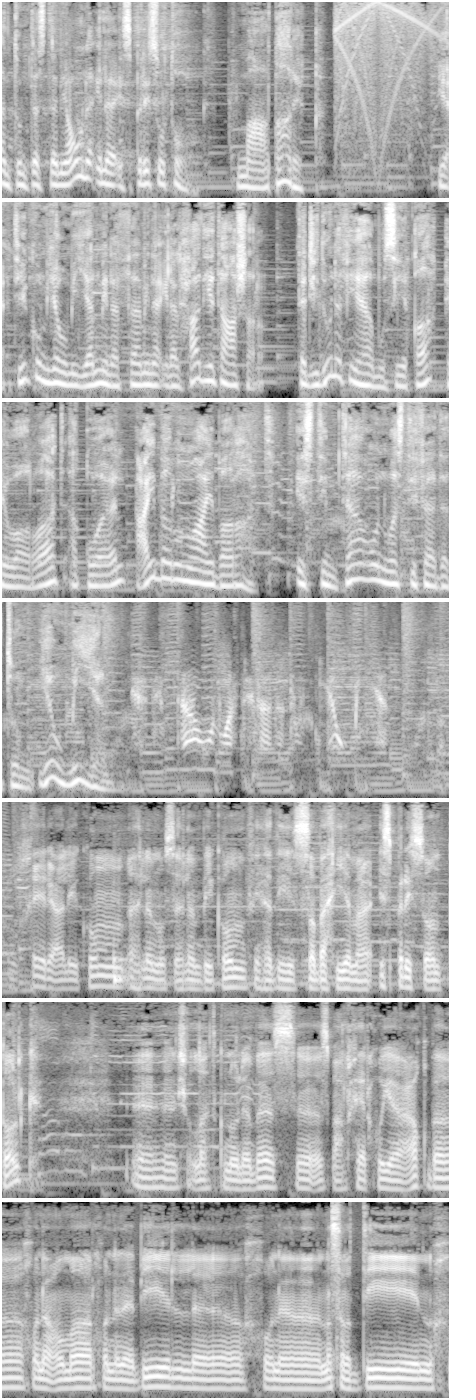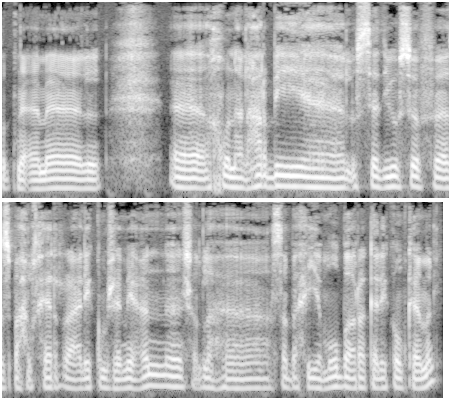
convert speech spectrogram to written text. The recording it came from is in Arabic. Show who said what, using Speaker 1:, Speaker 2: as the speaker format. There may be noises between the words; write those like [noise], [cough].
Speaker 1: أنتم تستمعون إلى إسبريسو توك مع طارق. يأتيكم يوميا من الثامنة إلى الحادية عشر. تجدون فيها موسيقى، حوارات، أقوال، عبر وعبارات. استمتاع واستفادة يوميا.
Speaker 2: استمتاع واستفادة يوميا
Speaker 3: الخير عليكم. أهلا وسهلا بكم في هذه الصباحية مع إسبريسو تولك إن شاء الله تكونوا لاباس. صباح الخير خويا عقبة خونا عمر خونا نبيل خونا نصر الدين خوتنا أمال خونا العربي الأستاذ يوسف. صباح الخير عليكم جميعا. إن شاء الله صباحية مباركة لكم كامل.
